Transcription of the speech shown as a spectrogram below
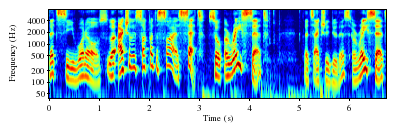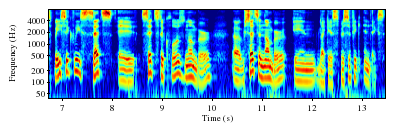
let's see what else? Actually let's talk about the size set. So array set let's actually do this. Array set basically sets a sets the closed number uh, sets a number in like a specific index.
